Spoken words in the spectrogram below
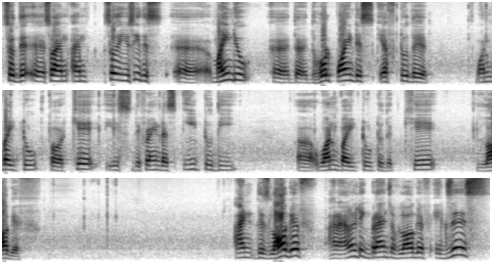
so the, uh, so I'm I'm so you see this uh, mind you uh, the the whole point is f to the 1 by 2 power k is defined as e to the uh, 1 by 2 to the k log f. And this log f an analytic branch of log f exists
